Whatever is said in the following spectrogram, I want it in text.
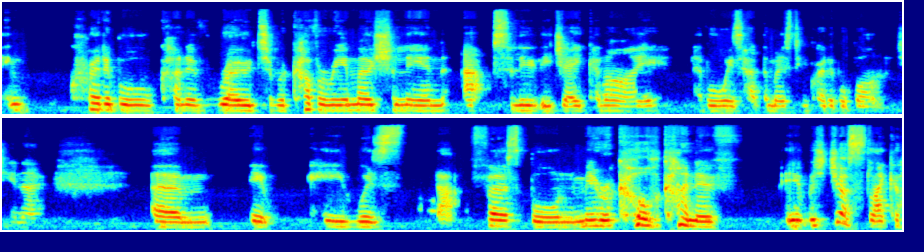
incredible kind of road to recovery emotionally. And absolutely, Jake and I have always had the most incredible bond, you know. Um, it, he was that firstborn miracle kind of it was just like a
